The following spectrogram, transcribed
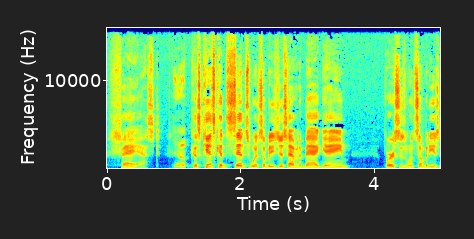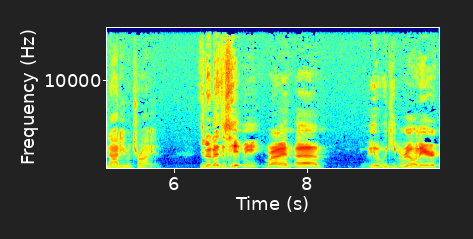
fast. Because yep. kids can sense when somebody's just having a bad game versus when somebody is not even trying. You know, that just hit me, Brian. Um, we, we, keep it real in here.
